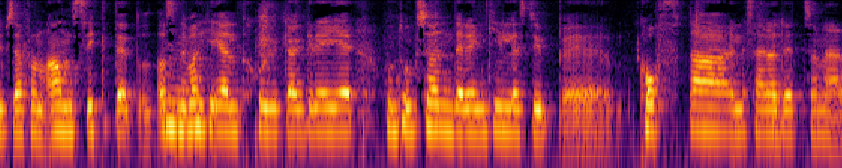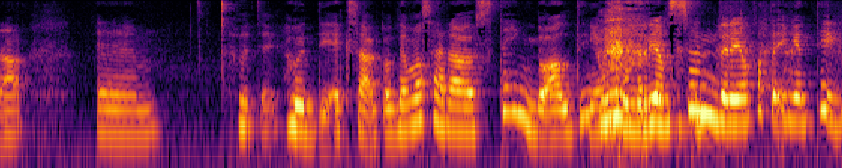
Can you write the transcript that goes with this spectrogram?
Typ såhär från ansiktet. Alltså det var helt sjuka grejer. Hon tog sönder en killes typ eh, kofta eller såhär, du vet sån här ehm, Hoodie. hoodie, exakt. Och den var så här stängd och allting. Jag vet, hon rev sönder det, jag fattar ingenting.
